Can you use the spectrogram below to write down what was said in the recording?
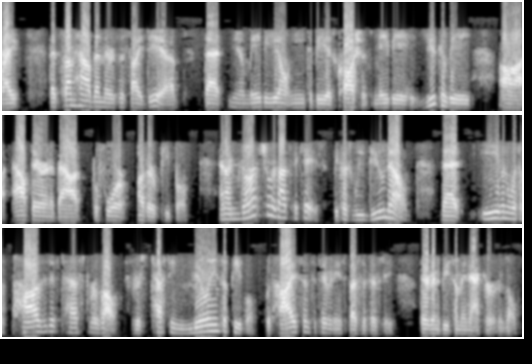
right? That somehow then there's this idea that, you know, maybe you don't need to be as cautious. Maybe you can be uh, out there and about before other people. And I'm not sure that's the case because we do know that even with a positive test result, if you're testing millions of people with high sensitivity and specificity, there are going to be some inaccurate results.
